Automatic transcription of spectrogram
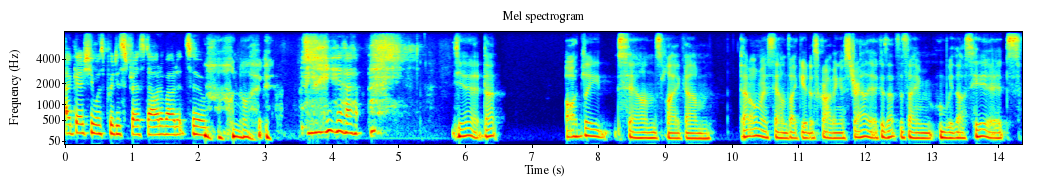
I guess she was pretty stressed out about it too. Oh no. yeah. Yeah, that oddly sounds like um that almost sounds like you're describing Australia because that's the same with us here. It's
